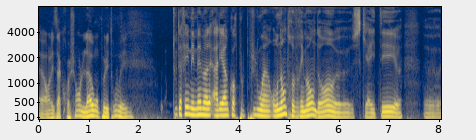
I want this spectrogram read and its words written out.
en les accrochant là où on peut les trouver. Tout à fait, mais même aller encore plus, loin. On entre vraiment dans euh, ce qui a été euh, euh,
